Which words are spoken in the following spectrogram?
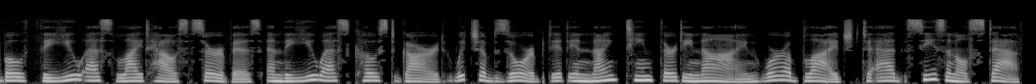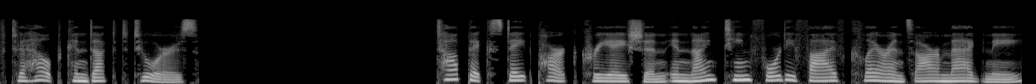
both the U.S. Lighthouse Service and the U.S. Coast Guard which absorbed it in 1939 were obliged to add seasonal staff to help conduct tours. Topic State Park creation In 1945 Clarence R. Magney,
